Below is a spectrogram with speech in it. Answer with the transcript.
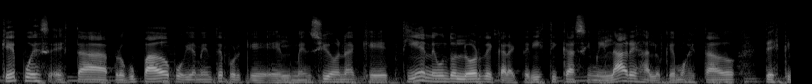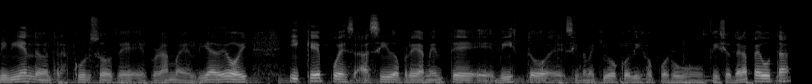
que pues está preocupado obviamente porque él menciona que tiene un dolor de características similares a lo que hemos estado describiendo en el transcurso del programa del día de hoy y que pues ha sido previamente eh, visto, eh, si no me equivoco, dijo por un fisioterapeuta,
